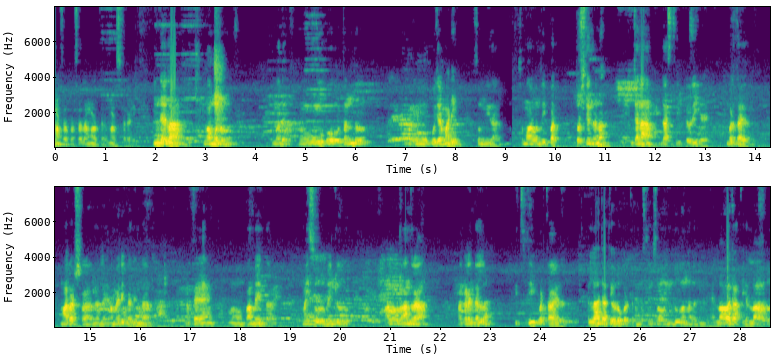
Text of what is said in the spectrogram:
ಮಾಡ್ತಾರೆ ಪ್ರಸಾದ ಮಾಡ್ತಾರೆ ಮಾಡಿಸ್ತಾರೆ. ಹಿಂದೆಲ್ಲ ಮಾಮೂಲು ಮದ, ಹೂವು ಹೂವು ತಂದು ಹೂವು ಪೂಜೆ ಮಾಡಿ ಸುಮ್ಮನೆ ಸುಮಾರು ಒಂದು ಇಪ್ಪತ್ತು ವರ್ಷದಿಂದನೂ ಜನ ಜಾಸ್ತಿ ದೇವರಿಗೆ ಬರ್ತಾ ಇದ್ದಾರೆ. ಮಹಾರಾಷ್ಟ್ರದಲ್ಲಿ, ಅಮೇರಿಕಾದಿಂದ, ಮತ್ತು ಬಾಂಬೆಯಿಂದ, ಮೈಸೂರು, ಬೆಂಗಳೂರು ಆಲ್ ಆಂಧ್ರ, ಆ ಕಡೆಯಿಂದೆಲ್ಲ ಇತ್ತೀಚೆಗೆ ಬರ್ತಾ ಇದ್ದಾರೆ ಎಲ್ಲ ಜಾತಿಯವರು ಬರ್ತಾರೆ. ಮುಸ್ಲಿಮ್ಸು, ಹಿಂದೂ ಅನ್ನೋದ್ರಿಂದ ಎಲ್ಲ ಜಾತಿ, ಎಲ್ಲರೂ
